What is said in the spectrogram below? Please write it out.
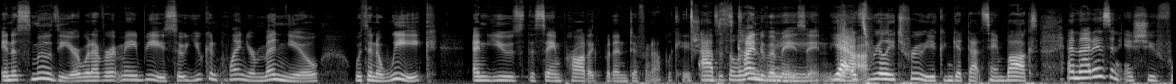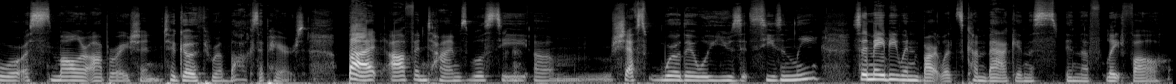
in a smoothie or whatever it may be. So you can plan your menu within a week and use the same product but in different applications. Absolutely. It's kind of amazing. Yeah, yeah, it's really true. You can get that same box. And that is an issue for a smaller operation to go through a box of pears. But oftentimes we'll see um, chefs where they will use it seasonally. So maybe when Bartlett's come back in the, in the late fall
